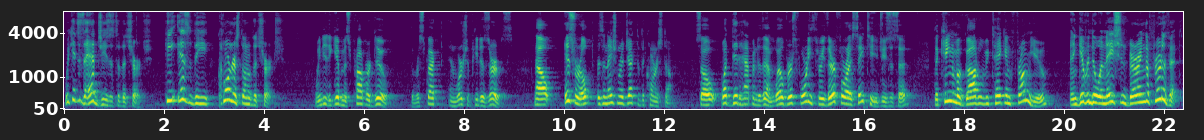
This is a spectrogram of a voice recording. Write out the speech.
We can't just add Jesus to the church. He is the cornerstone of the church. We need to give him his proper due, the respect and worship he deserves. Now, Israel is a nation rejected the cornerstone. So, what did happen to them? Well, verse 43 Therefore I say to you, Jesus said, the kingdom of God will be taken from you and given to a nation bearing the fruit of it.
